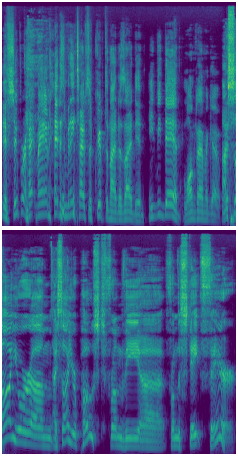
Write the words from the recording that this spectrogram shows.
If Superman had as many types of kryptonite as I did, he'd be dead a long time ago. I saw your um, I saw your post from the uh, from the state fair.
